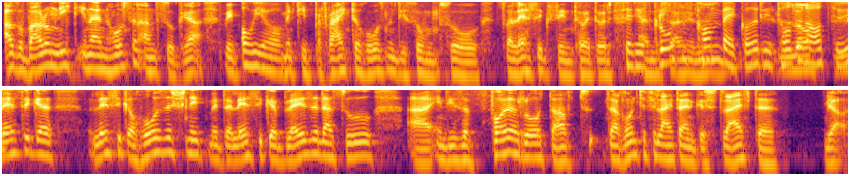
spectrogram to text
Also warum nicht in einen Hosenanzug, ja? Mit, Oh ja. mit die breiten Hosen, die so, so, so lässig sind heute. Oder? Das ist ein Ähm, grosses so Comeback, oder? Die Hosenanzüge. Lässiger, lässiger Hosenschnitt mit der lässigen Blazer dazu, äh, in dieser Feuerrot, da- darunter vielleicht ein gestreifter ja,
